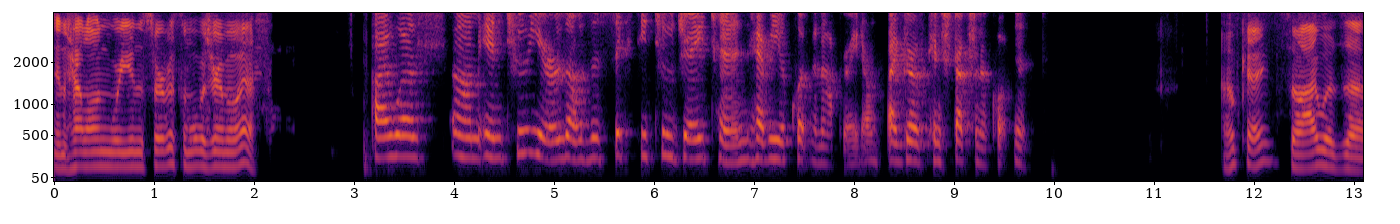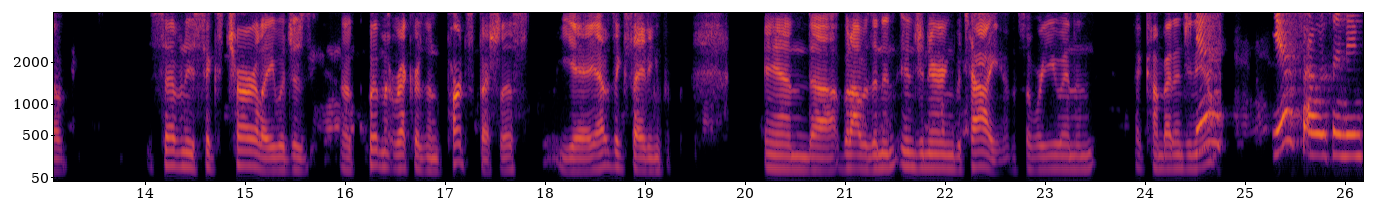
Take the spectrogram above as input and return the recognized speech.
And how long were you in the service, and what was your MOS? I was um, in two years. I was a 62J10 heavy equipment operator. I drove construction equipment. Okay, so I was a 76 Charlie, which is equipment records and parts specialist. Yay, that was exciting. And uh, but I was in an engineering battalion. So were you in a combat engineer? Yes, yes, I was in.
